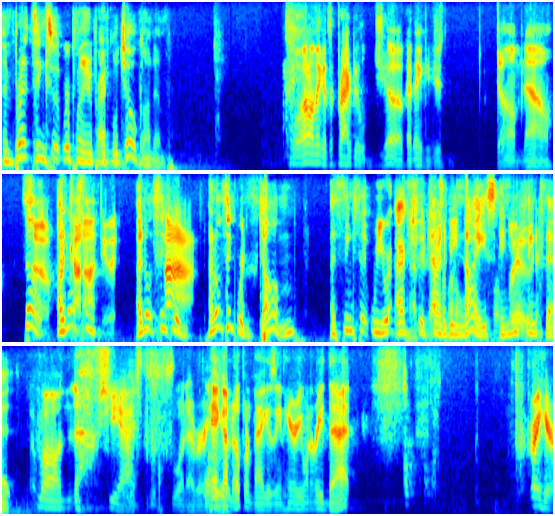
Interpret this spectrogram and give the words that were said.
and Brent thinks that we're playing a practical joke on him. Well, I don't think it's a practical joke. I think you're just dumb now. No, so I I don't caught think- on to it. I don't think Ah. we're I don't think we're dumb. I think that we were actually trying to a be little- nice, little and you rude. think that Well, no, yeah, whatever. Well, Hey, I got an Oprah magazine here. You want to read that? Right here.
